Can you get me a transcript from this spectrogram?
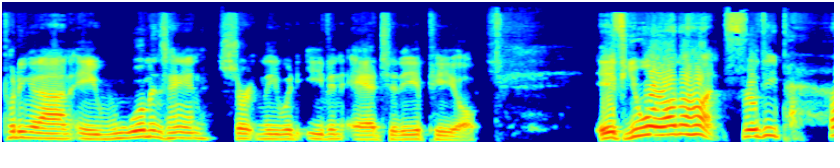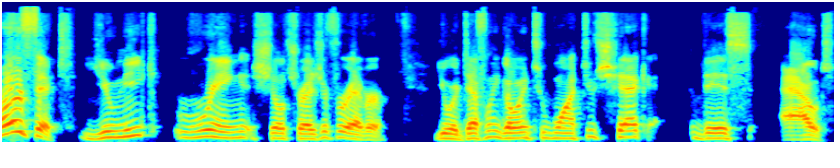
putting it on a woman's hand certainly would even add to the appeal. If you are on the hunt for the perfect, unique ring she'll treasure forever, you are definitely going to want to check this out.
